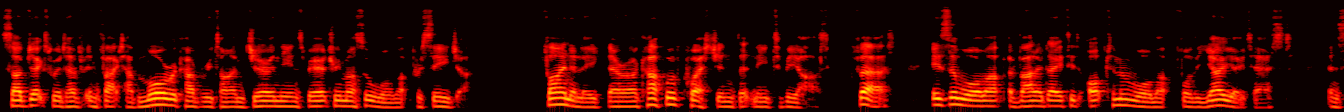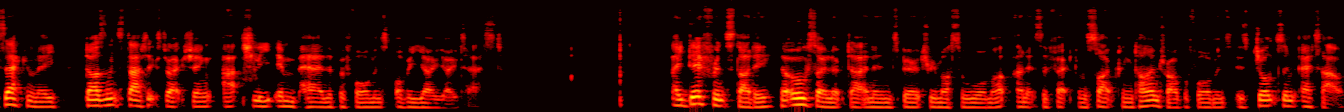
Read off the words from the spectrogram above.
subjects would have in fact had more recovery time during the inspiratory muscle warm up procedure. Finally, there are a couple of questions that need to be asked. First, is the warm up a validated optimum warm up for the yo yo test? And secondly, doesn't static stretching actually impair the performance of a yo yo test? A different study that also looked at an inspiratory muscle warm up and its effect on cycling time trial performance is Johnson et al.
